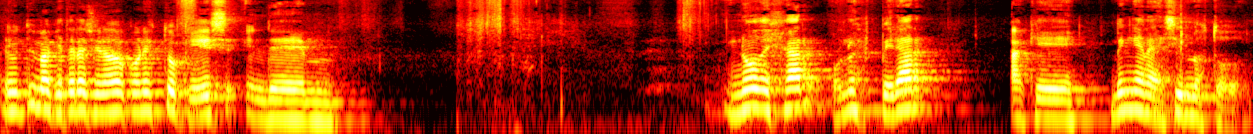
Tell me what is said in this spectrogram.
Hay un tema que está relacionado con esto que es el de mm, no dejar o no esperar a que vengan a decirnos todo.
